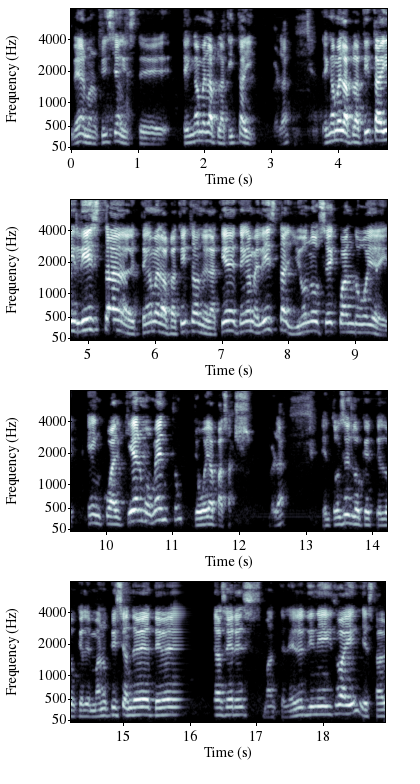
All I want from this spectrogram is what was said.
vea hermano Cristian, este, téngame la platita ahí, ¿verdad? Téngame la platita ahí lista, téngame la platita donde la tiene, téngame lista, yo no sé cuándo voy a ir. En cualquier momento yo voy a pasar, ¿verdad? Entonces lo que, lo que el hermano Cristian debe, debe hacer es mantener el dinerito ahí y estar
